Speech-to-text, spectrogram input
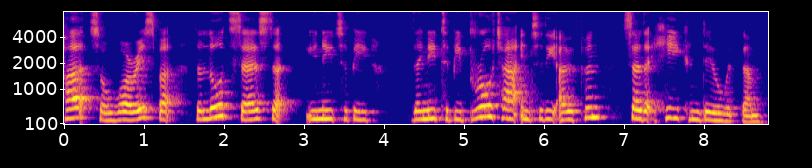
hurts or worries, but the Lord says that you need to be, they need to be brought out into the open so that He can deal with them.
